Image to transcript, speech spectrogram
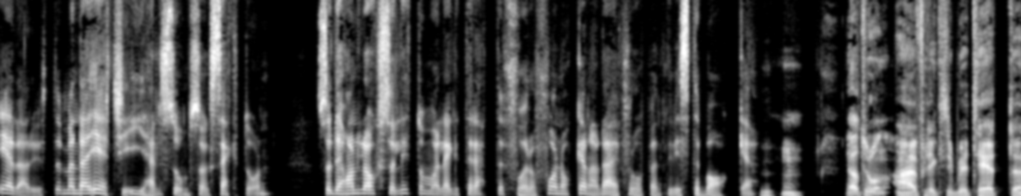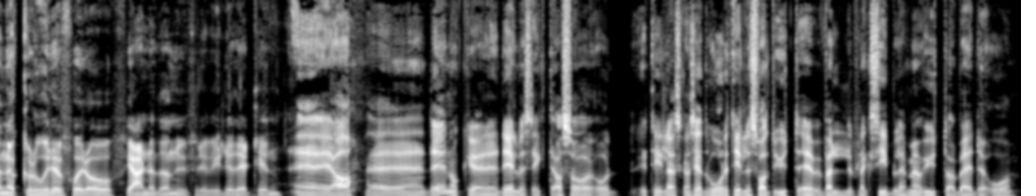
er der ute, men de er ikke i helse- og omsorgssektoren. Så det handler også litt om å legge til rette for å få noen av de forhåpentligvis tilbake. Mm. Ja, Trond, er fleksibilitet nøkkelordet for å fjerne den ufrivillige deltiden? Eh, ja, eh, det er nok eh, delvis riktig. Altså, og I tillegg skal jeg si at våre tillitsvalgte ute er veldig fleksible med å utarbeide og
